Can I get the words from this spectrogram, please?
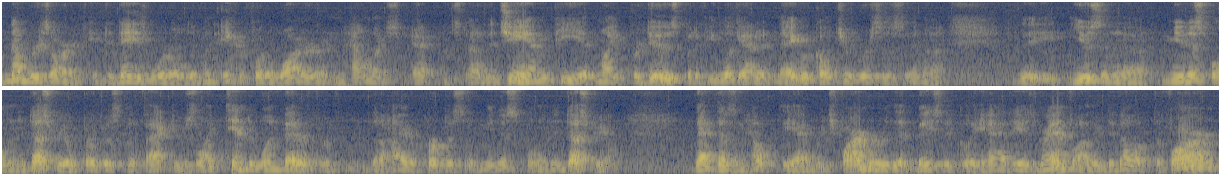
numbers are in today's world of an acre foot of water and how much of the GMP it might produce, but if you look at it in agriculture versus in a the use in a municipal and industrial purpose, the factors like ten to one better for the higher purpose of municipal and industrial. That doesn't help the average farmer that basically had his grandfather develop the farm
